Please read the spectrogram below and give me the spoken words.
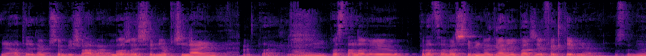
ja to jednak przemyślałem, może jeszcze nie obcinajmy. Tak. No i postanowił pracować tymi nogami bardziej efektywnie. W sumie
